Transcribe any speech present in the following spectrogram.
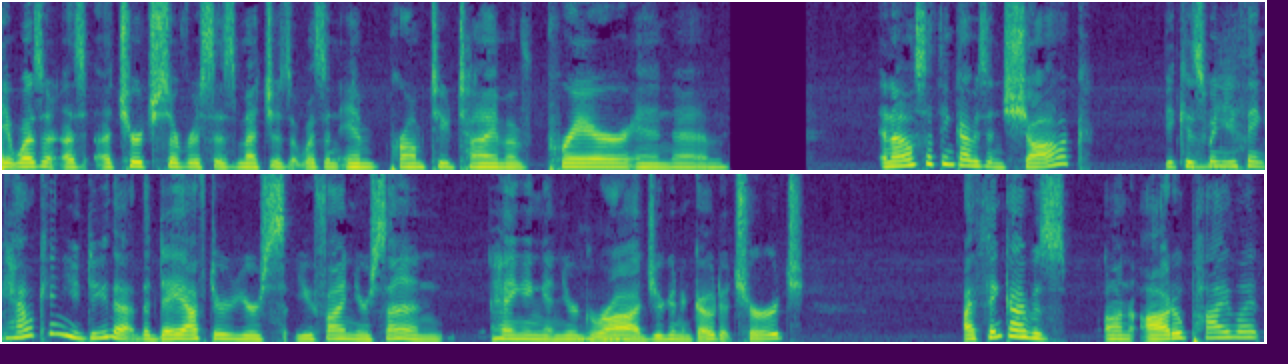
it wasn't a, a, church service as much as it was an impromptu time of prayer and um, and I also think I was in shock because oh, when yeah. you think, how can you do that the day after your you find your son hanging in your mm-hmm. garage, you're going to go to church? I think I was on autopilot,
